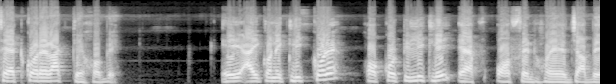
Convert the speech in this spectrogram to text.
সেট করে রাখতে হবে। এই আইকনে ক্লিক করে অক্ষরটি লিখলেই অ্যাপ ওপেন হয়ে যাবে।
